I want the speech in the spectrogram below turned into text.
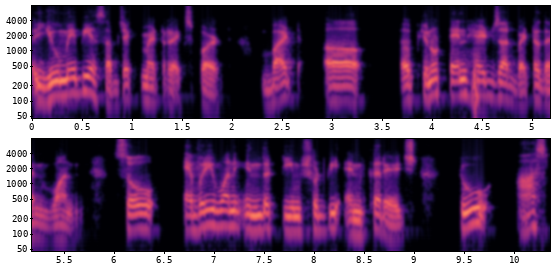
You may be a subject matter expert, but uh, uh, you know, 10 heads are better than one. So everyone in the team should be encouraged to ask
